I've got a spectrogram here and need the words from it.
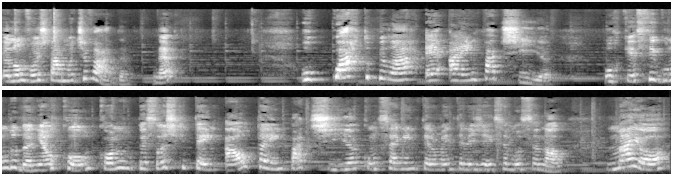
eu não vou estar motivada, né? O quarto pilar é a empatia. Porque, segundo Daniel Cole, pessoas que têm alta empatia conseguem ter uma inteligência emocional maior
